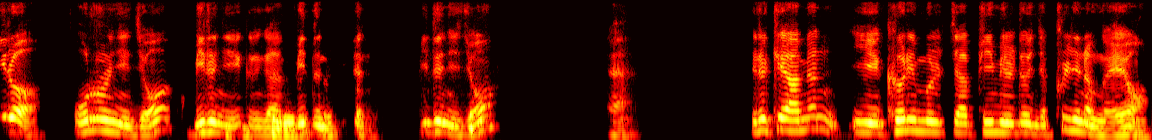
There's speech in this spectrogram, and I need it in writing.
밀어 오르는이죠. 밀으니 그러니까 믿은 믿은 믿은이죠. 예. 이렇게 하면 이 그림 물자 비밀도 이제 풀리는 거예요.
